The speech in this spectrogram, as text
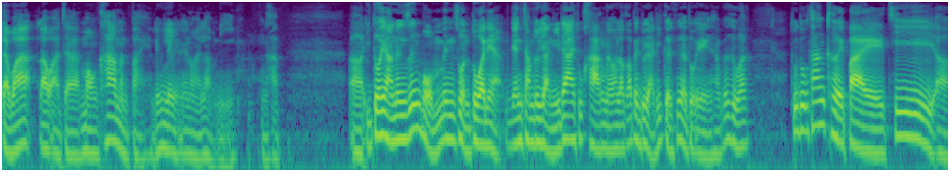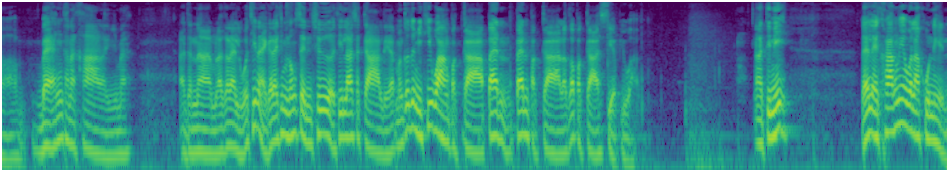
แต่ว่าเราอาจจะมองข้ามมันไปเรื่องเล็กๆน้อยๆเหล่านี้นะครับอีกตัวอย่างหนึ่งซึ่งผมเป็นส่วนตัวเนี่ยยังจำตัวอย่างนี้ได้ทุกครั้งเนาะแล้วก็เป็นตัวอย่างที่เกิดขึ้นกับตัวเองครับก็คือว่าทุกๆท่านเคยไปที่แบงก์ธนาคารอะไรอย่างนี้ไหม อาจจะนานแล้วก็ได้หรือว่าที่ไหนก็ได้ที่มันต้องเซ็นชื่อที่ราชการเลยมันก็จะมีที่วางปากกาแป้นแป้นปากกาแล้วก็ปากกาเสียบอยู่อะทีนี้หลาย ๆ ครั้งเนี่ยเวลาคุณเห็น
